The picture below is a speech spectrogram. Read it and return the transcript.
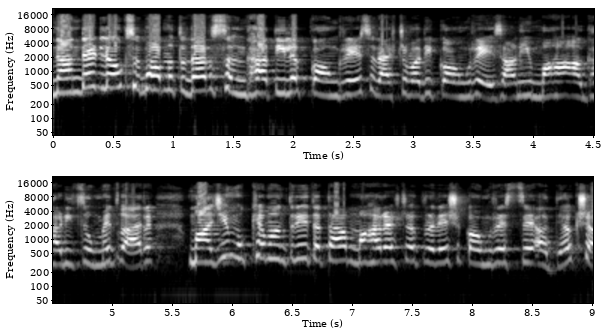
नांदेड लोकसभा मतदारसंघातील काँग्रेस राष्ट्रवादी काँग्रेस आणि महाआघाडीचे उमेदवार माजी मुख्यमंत्री तथा महाराष्ट्र प्रदेश काँग्रेसचे अध्यक्ष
